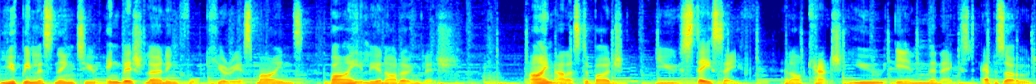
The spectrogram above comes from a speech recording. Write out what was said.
You've been listening to English Learning for Curious Minds by Leonardo English. I'm Alistair Budge, you stay safe, and I'll catch you in the next episode.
